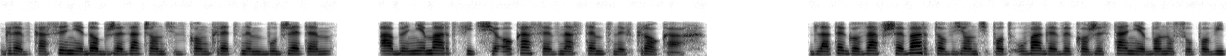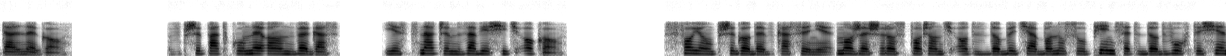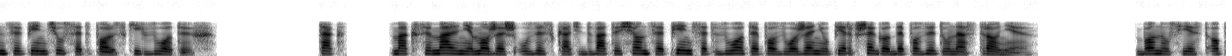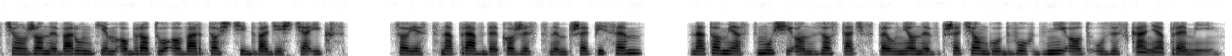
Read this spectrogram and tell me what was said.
Grę w kasynie dobrze zacząć z konkretnym budżetem, aby nie martwić się o kasę w następnych krokach. Dlatego zawsze warto wziąć pod uwagę wykorzystanie bonusu powitalnego. W przypadku Neon Vegas, jest na czym zawiesić oko. Swoją przygodę w kasynie możesz rozpocząć od zdobycia bonusu 500 do 2500 polskich złotych. Tak, maksymalnie możesz uzyskać 2500 zł po złożeniu pierwszego depozytu na stronie. Bonus jest obciążony warunkiem obrotu o wartości 20x, co jest naprawdę korzystnym przepisem, natomiast musi on zostać spełniony w przeciągu dwóch dni od uzyskania premii.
